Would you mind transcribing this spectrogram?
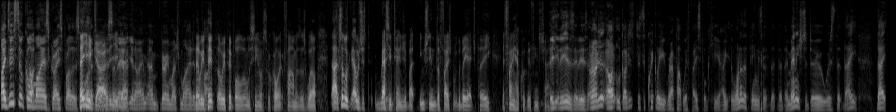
I do still call Not- Myers Grace Brothers. There you go, there so you go. You know, I'm, I'm very much mired in there'll the be past. people there'll be people listening to us who are calling it farmers as well. Uh, so look, that was just a massive tangent, but interesting. The Facebook, the BHP. It's funny how quickly things change. It, it is, it is. And I just, I, look, I just just to quickly wrap up with Facebook here. I, one of the things that, that, that they managed to do was that they they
